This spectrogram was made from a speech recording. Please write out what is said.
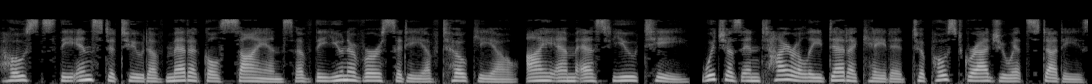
hosts the Institute of Medical Science of the University of Tokyo IMSUT, which is entirely dedicated to postgraduate studies.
